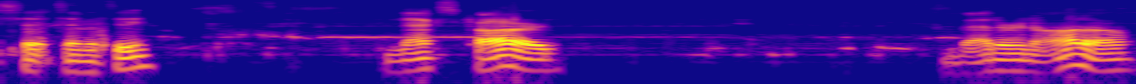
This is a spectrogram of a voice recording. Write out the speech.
Nice hit, Timothy. Next card. Veteran auto.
